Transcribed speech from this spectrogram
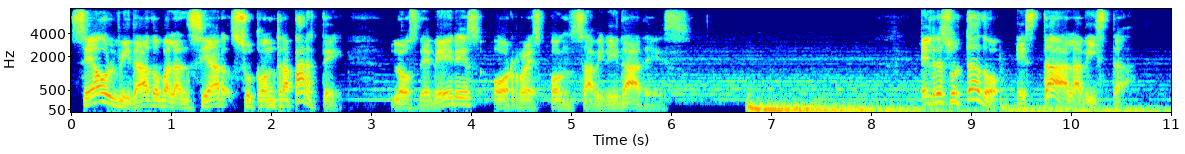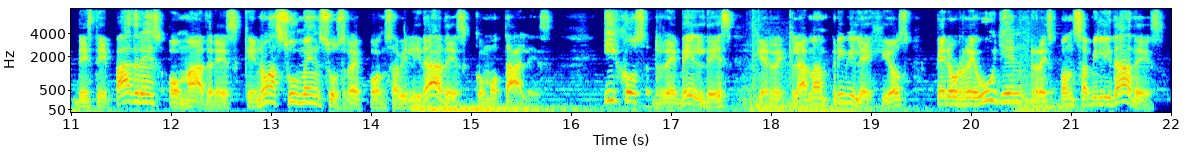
se ha olvidado balancear su contraparte, los deberes o responsabilidades. El resultado está a la vista, desde padres o madres que no asumen sus responsabilidades como tales, hijos rebeldes que reclaman privilegios pero rehuyen responsabilidades,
